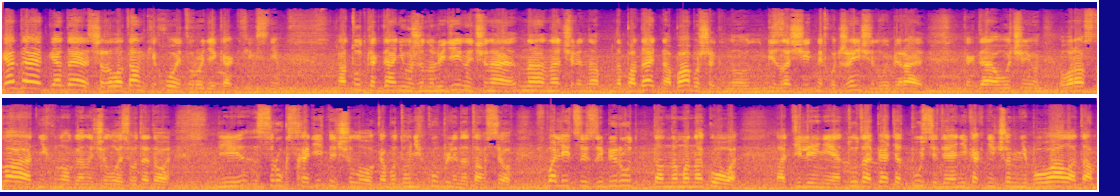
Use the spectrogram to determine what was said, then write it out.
гадают, гадают, шарлатанки ходят вроде как, фиг с ним. А тут, когда они уже на людей начинают, на, начали на- нападать, на бабушек, ну, беззащитных, вот женщин выбирают, когда очень воровства от них много началось, вот этого, и с рук сходить начало, как будто у них куплено там все. В полицию заберут, там на Монакова отделение, тут опять отпустят, и они как ни в чем не бывало, там,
